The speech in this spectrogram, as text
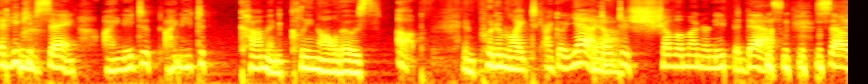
And he keeps saying, "I need to. I need to come and clean all those up and put them like." I go, "Yeah, Yeah. don't just shove them underneath the desk." so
